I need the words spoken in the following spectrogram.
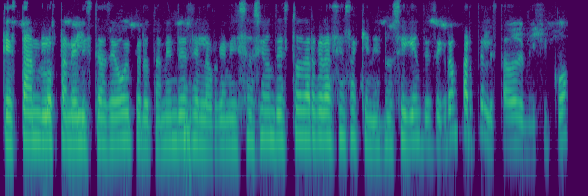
que están los panelistas de hoy, pero también desde la organización de esto, dar gracias a quienes nos siguen desde gran parte del Estado de México.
